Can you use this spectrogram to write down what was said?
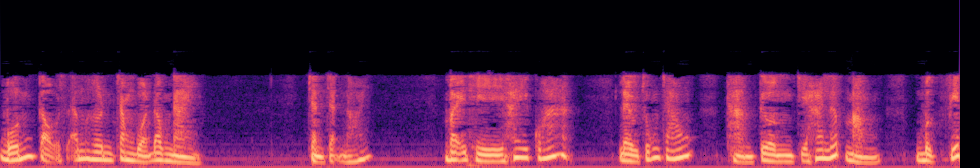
Bốn cậu sẽ ấm hơn trong mùa đông này. Trần Trận nói, vậy thì hay quá, lều chúng cháu, thảm tường chỉ hai lớp mỏng, mực viết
